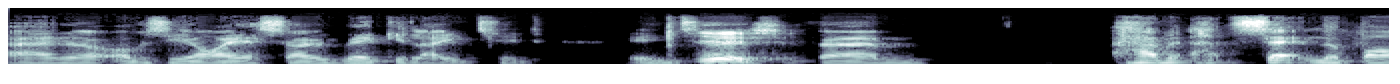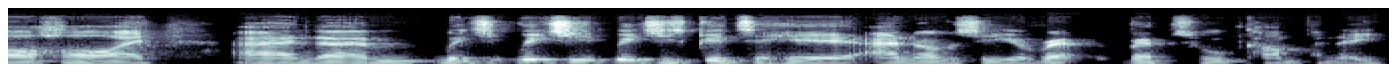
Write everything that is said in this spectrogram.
and uh, obviously ISO regulated in terms yes. of um, having setting the bar high, and um, which which is which is good to hear, and obviously a rep, reputable company.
